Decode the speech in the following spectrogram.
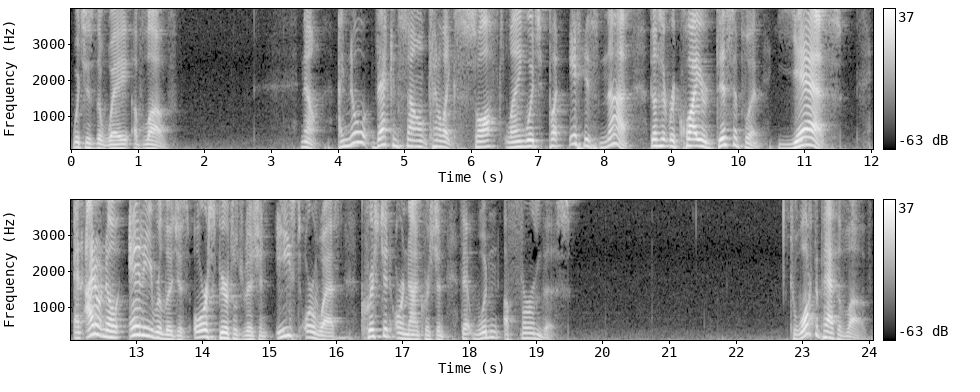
which is the way of love. Now, I know that can sound kind of like soft language, but it is not. Does it require discipline? Yes. And I don't know any religious or spiritual tradition, East or West, Christian or non Christian, that wouldn't affirm this. To walk the path of love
